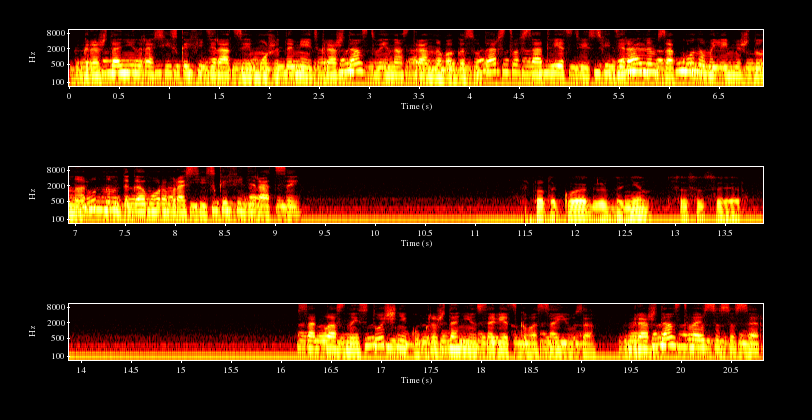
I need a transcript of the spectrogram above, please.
Гражданин Российской Федерации может иметь гражданство иностранного государства в соответствии с федеральным законом или международным договором Российской Федерации. Что такое гражданин СССР? Согласно источнику, гражданин Советского Союза, гражданство СССР.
